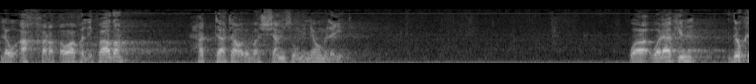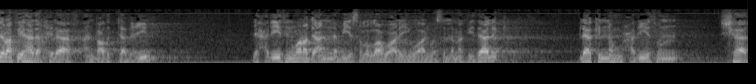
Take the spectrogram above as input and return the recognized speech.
لو أخر طواف الإفاضة حتى تغرب الشمس من يوم العيد. ولكن ذكر في هذا خلاف عن بعض التابعين لحديث ورد عن النبي صلى الله عليه وآله وسلم في ذلك لكنه حديث شاذ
